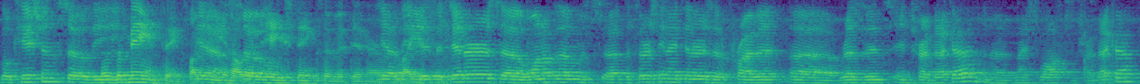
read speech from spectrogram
Location, so the, the, the main things like Yeah, you know so- the tastings and the dinner. Yeah, the, the dinners. Uh, one of them was uh, the Thursday night dinner is at a private uh, residence in Tribeca, in a nice loft in Tribeca.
